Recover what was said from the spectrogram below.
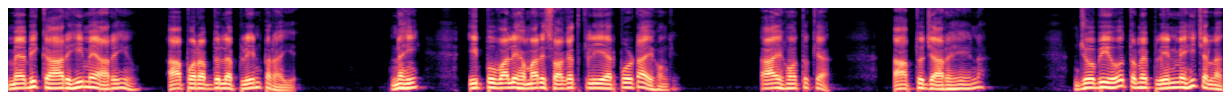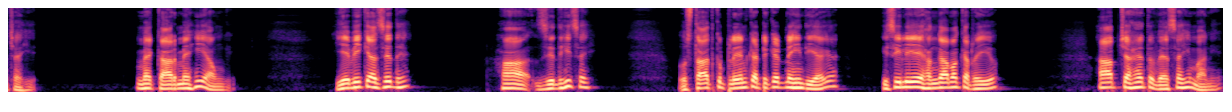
मैं भी कार ही में आ रही हूँ। आप और अब्दुल्ला प्लेन पर आइए। नहीं, इप्पो वाले हमारे स्वागत के लिए एयरपोर्ट आए होंगे। आए हों तो क्या? आप तो जा रहे हैं ना? जो भी हो, तुम्हें प्लेन में ही चलना चाहिए। मैं कार में ही आऊँगी। ये भी क्या जिद है? हाँ जिद ही सही। उस्ताद को प्लेन का टिकट नहीं दिया गया, इसीलिए हंगामा कर रही हो। आप चाहें तो वैसा ही मानिए।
